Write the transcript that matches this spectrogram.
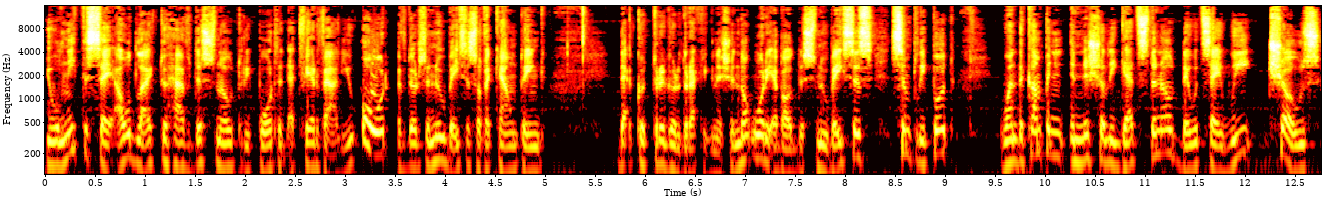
you will need to say, I would like to have this note reported at fair value, or if there's a new basis of accounting that could trigger the recognition, don't worry about this new basis. Simply put, when the company initially gets the note, they would say, we chose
